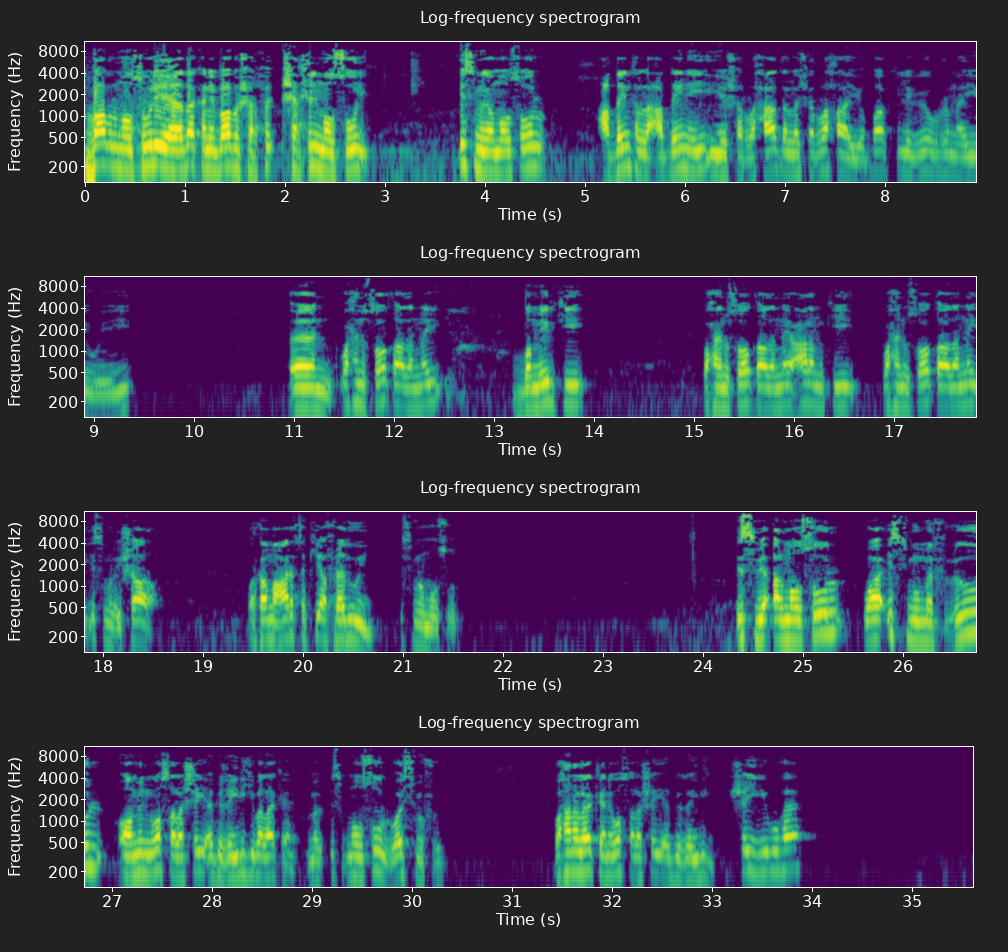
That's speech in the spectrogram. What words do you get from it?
baab mawsul hada kani baabu sharxi mawsuuli ismiga mawsuul cadaynta la cadaynayay iyo sharaxaada la sharaxayo baabkii lagaga waramayey weeyi. Waxaynu soo qaadanay damiirkii waxaynu soo qaadanay calamkii waxaynu soo qaadanay ismu ishaara. Markaa macaarifta kii afraad weeyi ismiga mawsuul. Almawsuul waa ismu mafcuul oo min wasala shaya bigayrihi baa laga keenay. Mawsuul waa ism mafcuul. Waxaana laga keenay wasala shaya bigayrihi shaygiibu he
